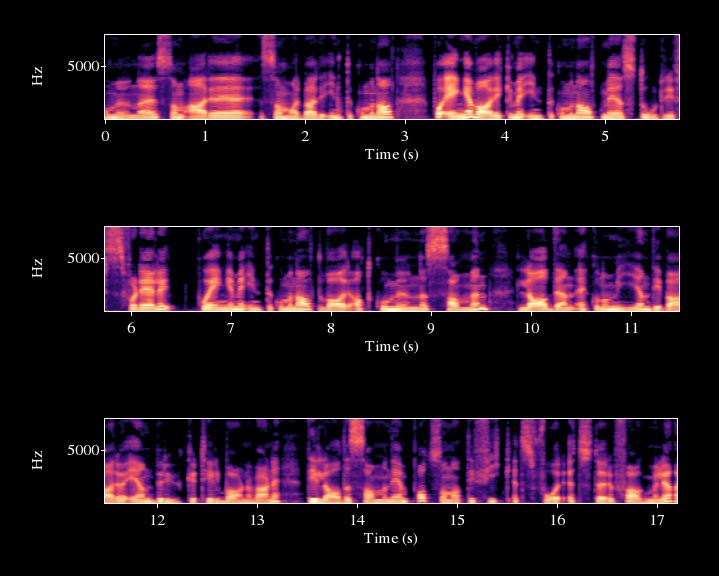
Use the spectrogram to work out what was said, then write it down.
kommuner som er i samarbeidet interkommunalt. Poenget var ikke med interkommunalt med stordriftsfordeler. Poenget med interkommunalt var at kommunene sammen la den økonomien de hver og en bruker til barnevernet, de la det sammen i en pott, sånn at de et, får et større fagmiljø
